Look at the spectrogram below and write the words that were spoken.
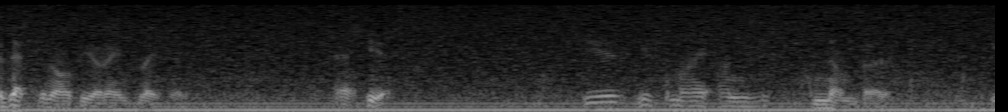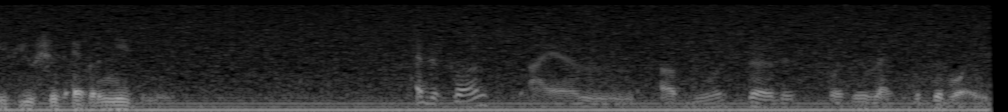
That can all be arranged later. Uh, here. Here is my unlisted number, if you should ever need me. And of course, I am of your service for the rest of the voyage.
